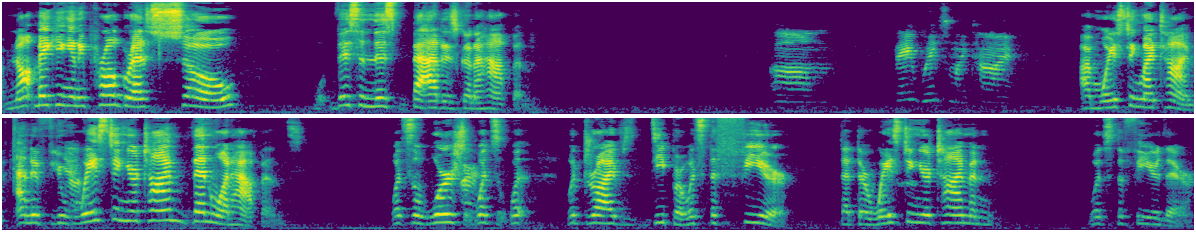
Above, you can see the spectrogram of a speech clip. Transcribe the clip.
I'm not making any progress, so this and this bad is going to happen. Um, they waste my time. I'm wasting my time. And if you're yeah. wasting your time, then what happens? What's the worst? Right. What's what what drives deeper? What's the fear that they're wasting your time and What's the fear there?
